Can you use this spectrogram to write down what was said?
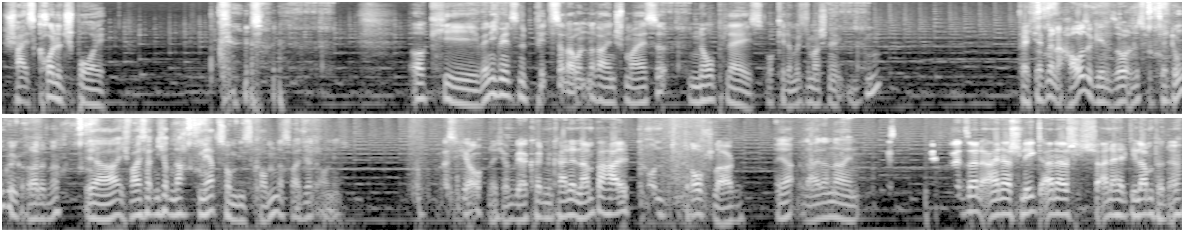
Scheiß College Boy. okay, wenn ich mir jetzt eine Pizza da unten reinschmeiße, no place. Okay, dann möchte ich mal schnell eaten. Vielleicht hätten wir nach Hause gehen sollen. Es wird sehr dunkel gerade, ne? Ja, ich weiß halt nicht, ob nachts mehr Zombies kommen. Das weiß ich halt auch nicht. Weiß ich auch nicht. Und wir können keine Lampe halten und draufschlagen. Ja, leider nein. Wird sein, einer schlägt, einer, einer hält die Lampe, ne?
